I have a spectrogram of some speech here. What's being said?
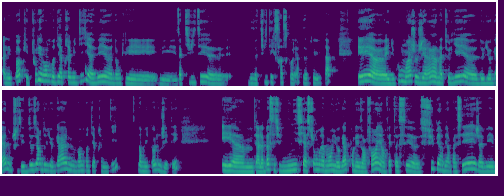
à l'époque et tous les vendredis après-midi il y avait euh, donc les, les activités des activités extrascolaires qu'ils appelaient les TAP. Et, euh, du coup, moi, je gérais un atelier euh, de yoga. Donc, je faisais deux heures de yoga le vendredi après-midi dans l'école où j'étais. Et euh, à la base, c'est une initiation vraiment yoga pour les enfants. Et en fait, ça s'est super bien passé. J'avais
